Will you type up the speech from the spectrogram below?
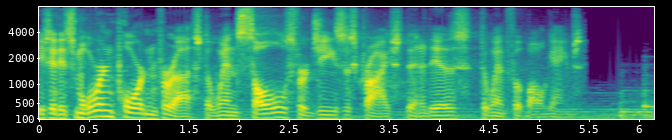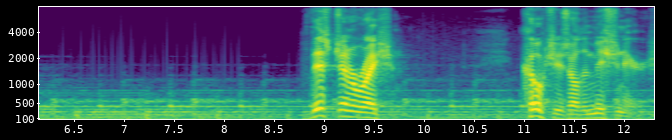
He said, It's more important for us to win souls for Jesus Christ than it is to win football games. This generation, coaches are the missionaries.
